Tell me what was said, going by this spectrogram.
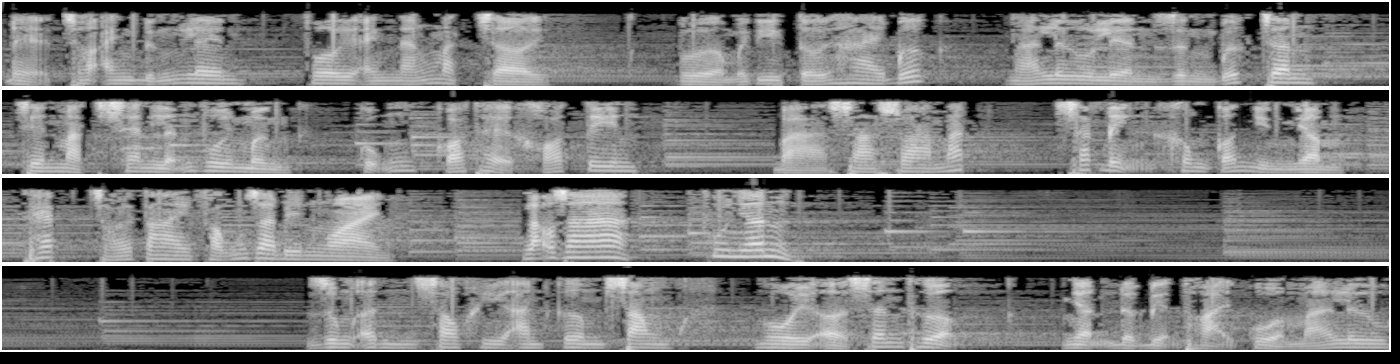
để cho anh đứng lên phơi ánh nắng mặt trời. Vừa mới đi tới hai bước, má Lưu liền dừng bước chân, trên mặt xen lẫn vui mừng, cũng có thể khó tin. Bà xoa xoa mắt, xác định không có nhìn nhầm, thét chói tai phóng ra bên ngoài. "Lão gia, phu nhân!" Dung Ân sau khi ăn cơm xong, ngồi ở sân thượng, nhận được điện thoại của má Lưu,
